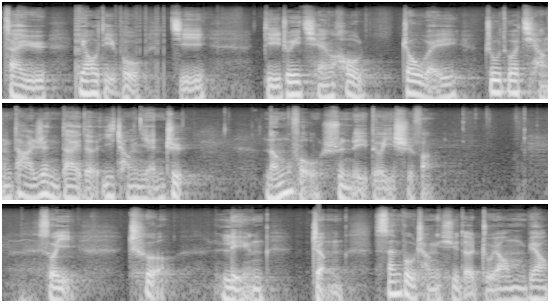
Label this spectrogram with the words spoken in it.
在于腰底部及骶椎前后周围。诸多强大韧带的异常粘滞能否顺利得以释放？所以，撤、领、整三步程序的主要目标，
